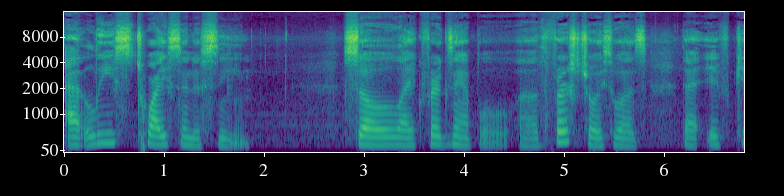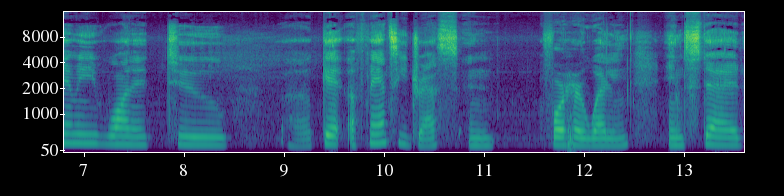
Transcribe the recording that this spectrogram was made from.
at least twice in a scene. So, like, for example, uh, the first choice was that if Kimmy wanted to uh, get a fancy dress and for her wedding instead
